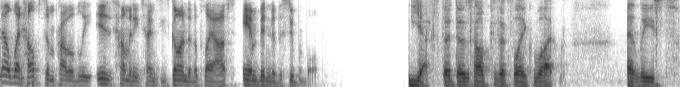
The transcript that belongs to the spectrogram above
Now, what helps him probably is how many times he's gone to the playoffs and been to the Super Bowl. Yes, that does help because that's like what, at least.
